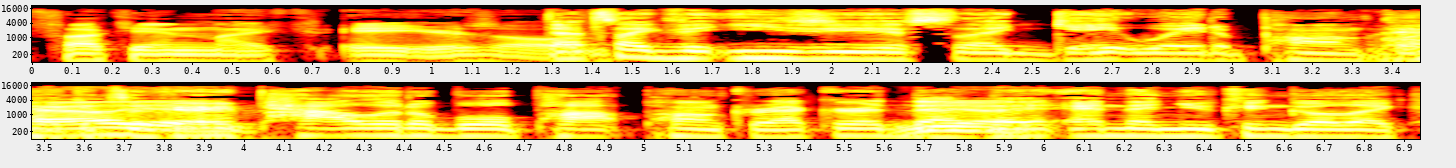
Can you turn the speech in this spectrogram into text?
fucking like eight years old. that's like the easiest like gateway to punk. Like Hell it's a very palatable pop punk record that, Yeah. they- and then you can go like,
